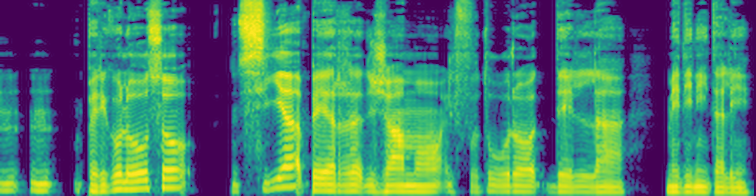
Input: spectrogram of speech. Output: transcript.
Mm-mm. Pericoloso sia per diciamo il futuro del Made in Italy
